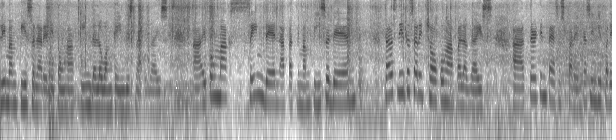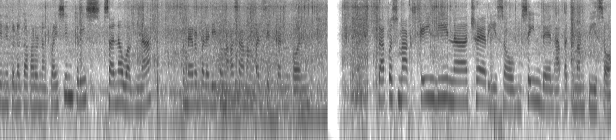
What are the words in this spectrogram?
limang piso na rin itong aking dalawang candies na to guys. Ah, itong max, same din. Apat limang piso din. Tapos dito sa Richoco nga pala guys, ah 13 pesos pa rin. Kasi hindi pa rin ito nagkakaroon ng price increase. Sana wag na. So, meron pala dito nakasamang pansit canton. Tapos Max Candy na cherry. So, same din, 4 piso.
